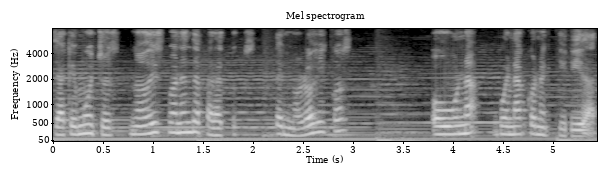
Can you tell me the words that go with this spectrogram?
ya que muchos no disponen de aparatos tecnológicos o una buena conectividad.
